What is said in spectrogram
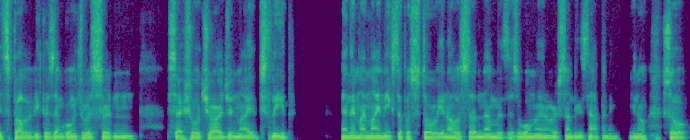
it's probably because i'm going through a certain sexual charge in my sleep. And then my mind makes up a story, and all of a sudden I'm with this woman or something's happening, you know? So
